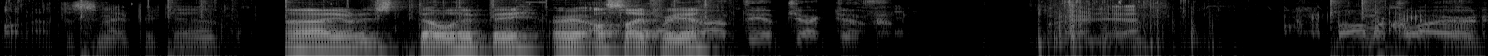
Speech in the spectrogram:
Pulling out the sniper too. Uh, you want to just double hit B, or I'll slide for you. Up the objective. Alright, yeah. Bomb acquired.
